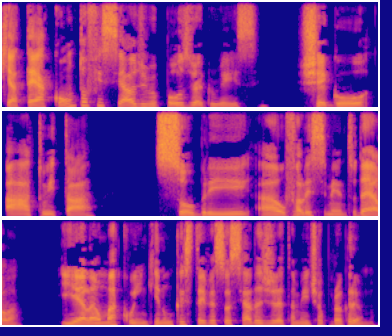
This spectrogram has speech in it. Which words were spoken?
que até a conta oficial de RuPaul's Drag Race chegou a twittar sobre uh, o falecimento dela. E ela é uma queen que nunca esteve associada diretamente ao programa.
